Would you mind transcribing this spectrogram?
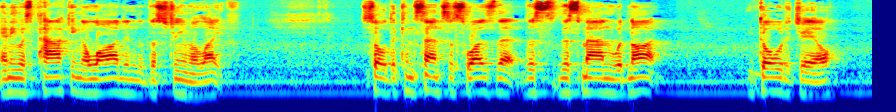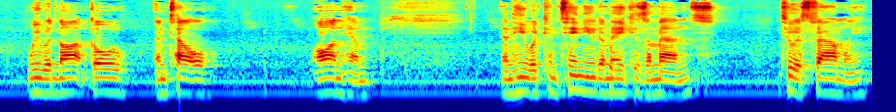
and he was packing a lot into the stream of life. So the consensus was that this, this man would not go to jail. We would not go and tell on him, and he would continue to make his amends to his family,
